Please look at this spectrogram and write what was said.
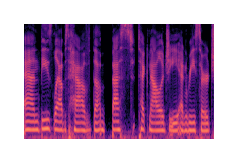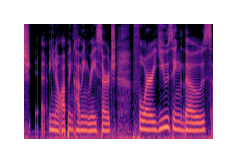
and these labs have the best technology and research, you know, up and coming research for using those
